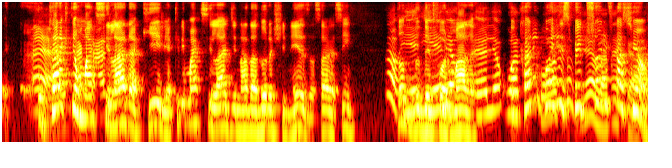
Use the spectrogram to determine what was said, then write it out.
É, o cara que tem um a cara- maxilar daquele, aquele maxilar de nadadora chinesa, sabe assim? Não, todo e- e ele é- deformado. ele é o O cara impõe respeito só dela, de né, ficar assim, ó.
